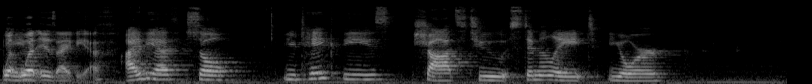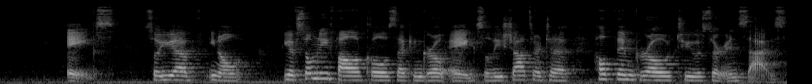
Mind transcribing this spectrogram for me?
what what is IVF? IVF, so you take these shots to stimulate your eggs. So you have, you know, you have so many follicles that can grow eggs. So these shots are to help them grow to a certain size.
